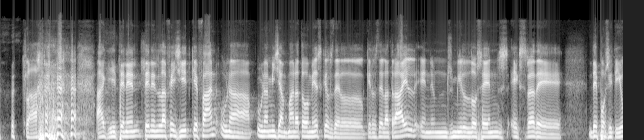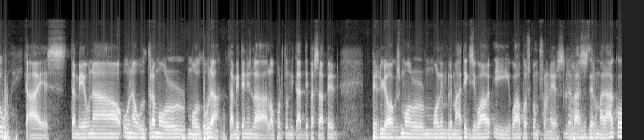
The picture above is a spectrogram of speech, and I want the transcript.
Clar, aquí tenen, tenen l'afegit que fan una, una mitja marató més que els, del, que els de la trail en uns 1.200 extra de, de positiu, que és també una, una ultra molt, molt dura. També tenen l'oportunitat de passar per, per llocs molt, molt emblemàtics i, i guapos com són les, les rases del Maraco,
